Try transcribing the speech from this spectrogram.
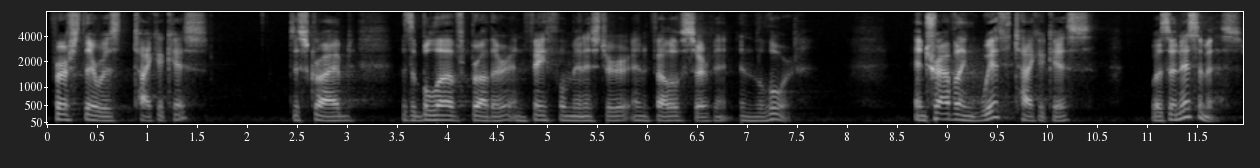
First, there was Tychicus, described as a beloved brother and faithful minister and fellow servant in the Lord. And traveling with Tychicus was Onesimus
